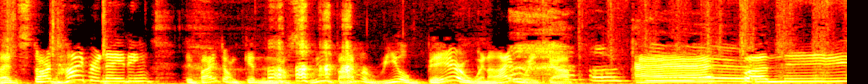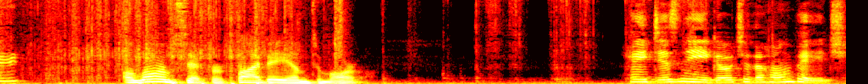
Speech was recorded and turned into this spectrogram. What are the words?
Let's start hibernating. If I don't get enough sleep, I'm a real bear when I wake up. Oh, cute. Ah, funny. Alarm set for 5 a.m. tomorrow. Hey, Disney, go to the homepage.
